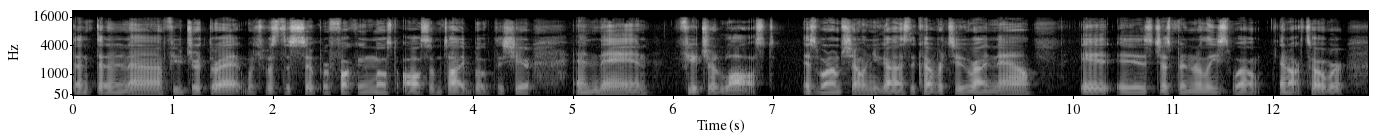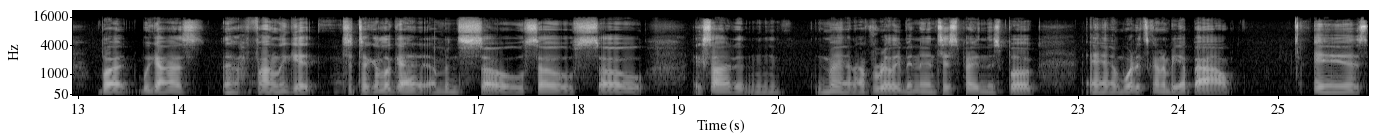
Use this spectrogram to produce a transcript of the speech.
dun, dun, dun, dun, Future Threat, which was the super fucking most awesome type book this year, and then Future Lost is what I'm showing you guys the cover to right now. It is just been released, well, in October, but we guys uh, finally get to take a look at it. I've been so, so, so excited, and man, I've really been anticipating this book. And what it's going to be about is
